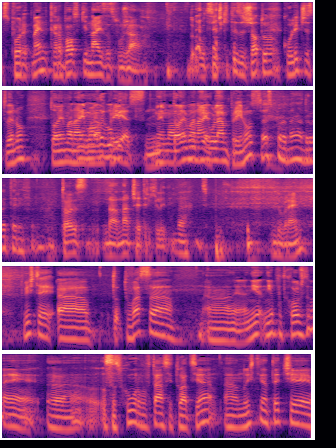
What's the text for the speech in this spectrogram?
Според мен Карбовски най-заслужава от всичките, защото количествено той има най-голям да го принос. Не той да има най-голям принос, Това е според мен на друга тарифа. т.е. да, над 4000. да. Добре. Вижте, а, това са. А, ние, ние подхождаме а, с хумор в тази ситуация, а, но истината е, че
